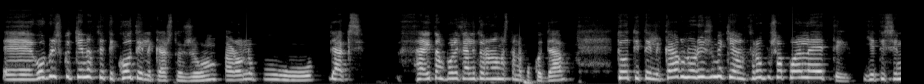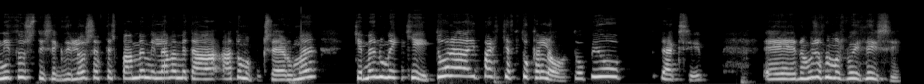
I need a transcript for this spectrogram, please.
Ε, εγώ βρίσκω και ένα θετικό τελικά στο Zoom, παρόλο που, εντάξει, θα ήταν πολύ καλύτερο να ήμασταν από κοντά, το ότι τελικά γνωρίζουμε και ανθρώπους από άλλα έτη. Γιατί συνήθως στις εκδηλώσεις αυτές πάμε, μιλάμε με τα άτομα που ξέρουμε και μένουμε εκεί. Τώρα υπάρχει και αυτό το καλό, το οποίο, εντάξει, ε, νομίζω θα μας βοηθήσει.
